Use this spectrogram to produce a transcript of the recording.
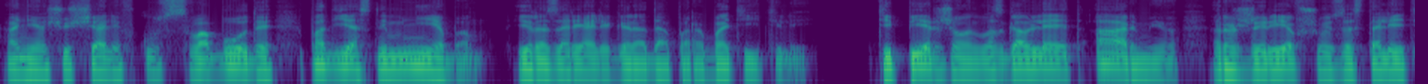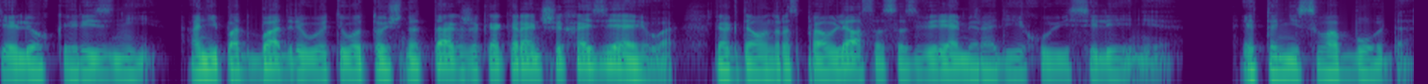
Они ощущали вкус свободы под ясным небом и разоряли города поработителей. Теперь же он возглавляет армию, разжиревшую за столетия легкой резни. Они подбадривают его точно так же, как раньше хозяева, когда он расправлялся со зверями ради их увеселения. Это не свобода.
